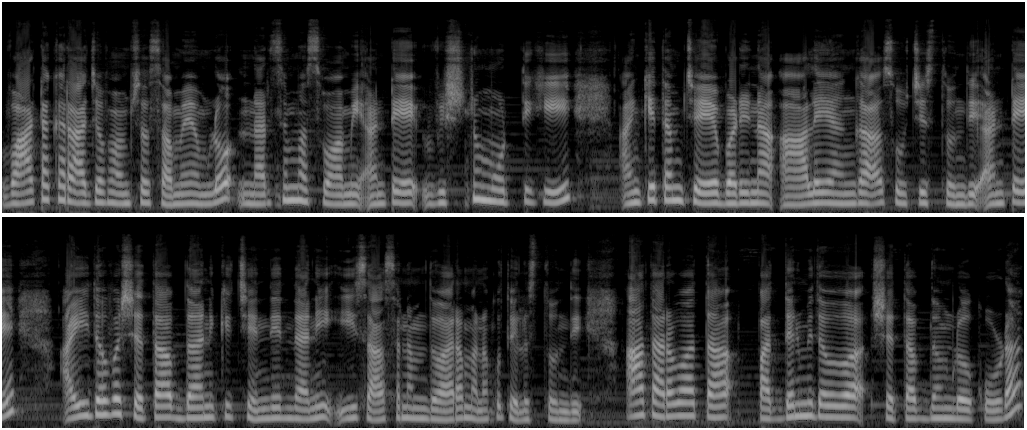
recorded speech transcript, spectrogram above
వాటక రాజవంశ సమయంలో నరసింహస్వామి అంటే విష్ణుమూర్తికి అంకితం చేయబడిన ఆలయంగా సూచిస్తుంది. అంటే ఐదవ శతాబ్దానికి చెందిందని ఈ శాసనం ద్వారా మనకు తెలుస్తుంది. ఆ తర్వాత పద్దెనిమిదవ శతాబ్దంలో కూడా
